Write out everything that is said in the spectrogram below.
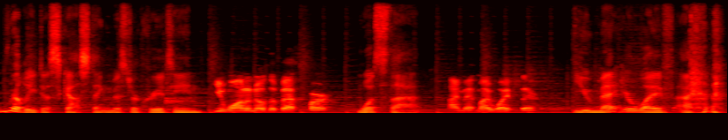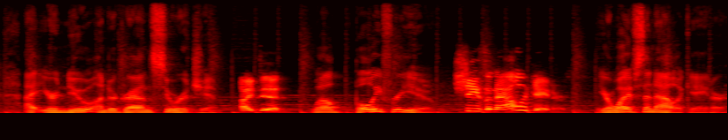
really disgusting, Mr. Creatine. You want to know the best part? What's that? I met my wife there. You met your wife at, at your new underground sewer gym. I did. Well, bully for you. She's an alligator. Your wife's an alligator.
